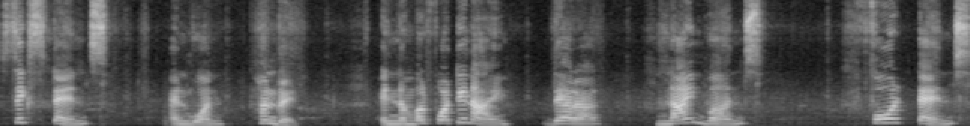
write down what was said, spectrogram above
six tens and one hundred. In number 49 there are nine ones four tens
